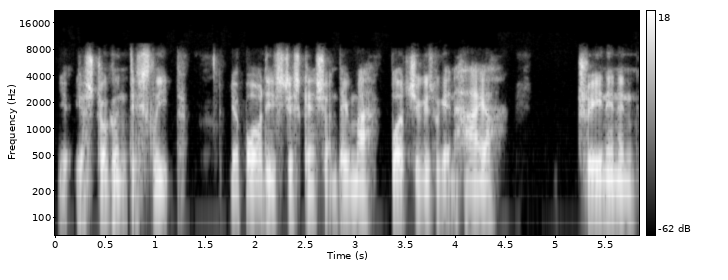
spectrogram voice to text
you're struggling to sleep, your body's just kind of shutting down. My blood sugars were getting higher. Training and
